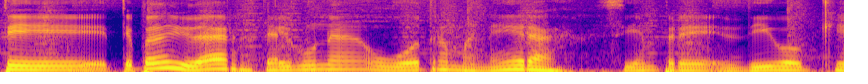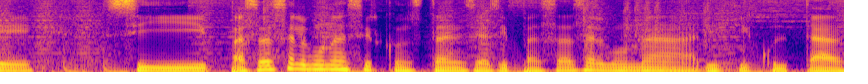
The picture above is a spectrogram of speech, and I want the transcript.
te, te, puede ayudar de alguna u otra manera. Siempre digo que si pasas alguna circunstancia, si pasas alguna dificultad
